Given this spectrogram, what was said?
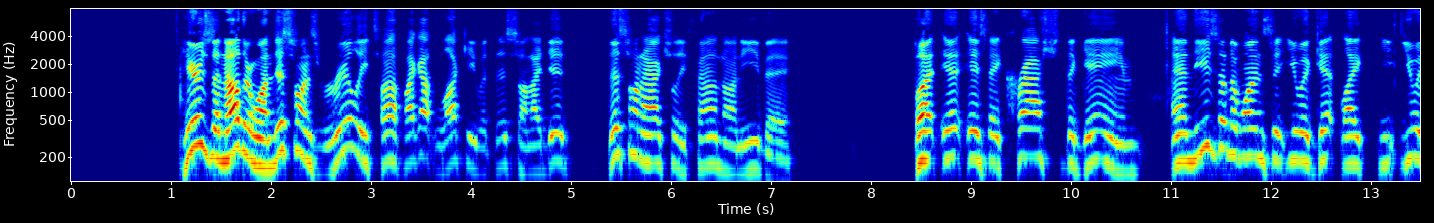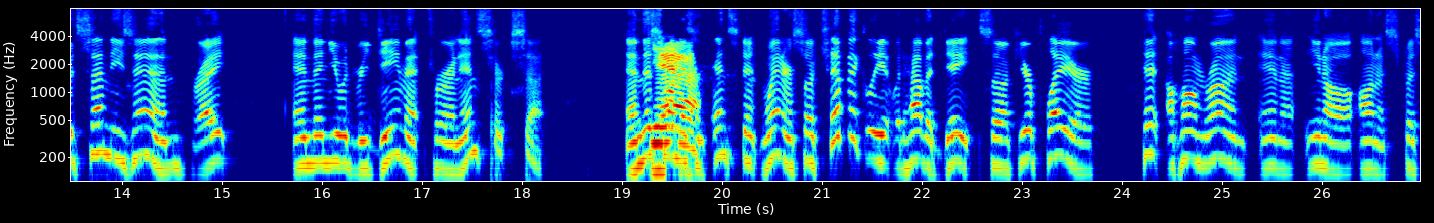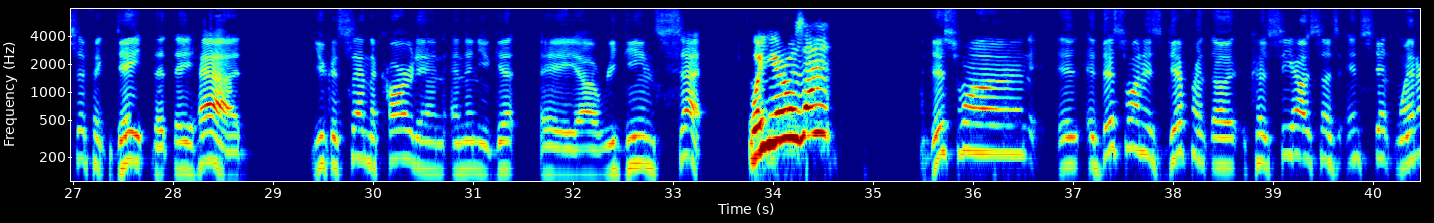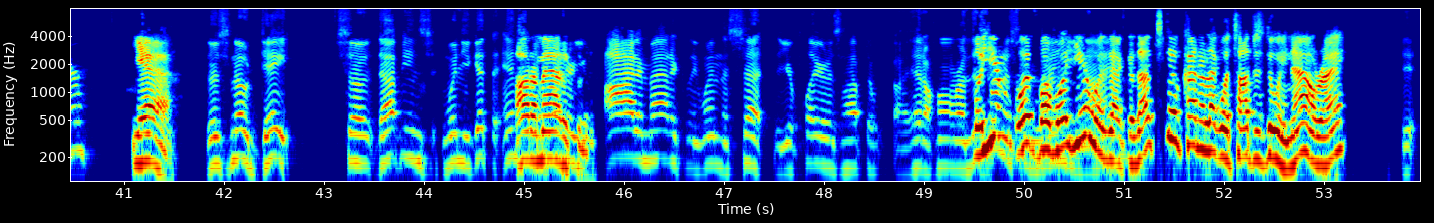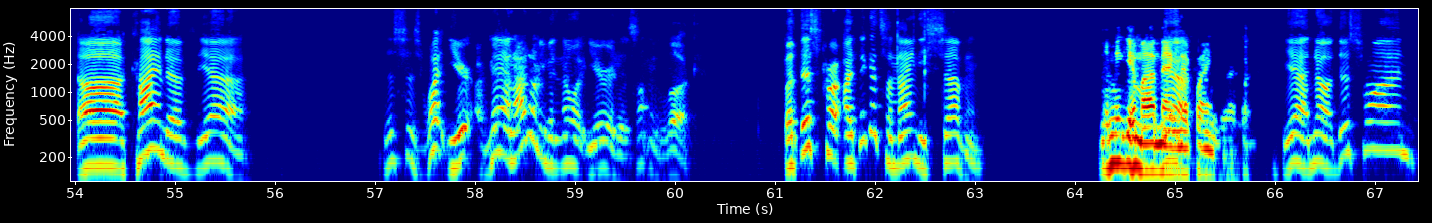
Here's another one. This one's really tough. I got lucky with this one. I did this one I actually found on eBay. But it is a crash the game. And these are the ones that you would get like you, would send these in, right? And then you would redeem it for an insert set. And this Yeah. one is an instant winner. So typically it would have a date. So if your player hit a home run in a you know on a specific date that they had, you could send the card in and then you get a uh, redeemed set. What year was that? This one is this one is different though because see how it says instant winner. Yeah. There's no date. So that means when you get the instant Automatically. winner, you automatically win the set. Your player doesn't have to uh, hit a home run. This What year? What? But what year was that? Because that's still kind of like what Topps is doing now, right? Uh, kind of, yeah. This is what year? Man, I don't even know what year it is. Let me look. But this car, I think it's a '97. Let me get my magnifying glass. Yeah, no, this one,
